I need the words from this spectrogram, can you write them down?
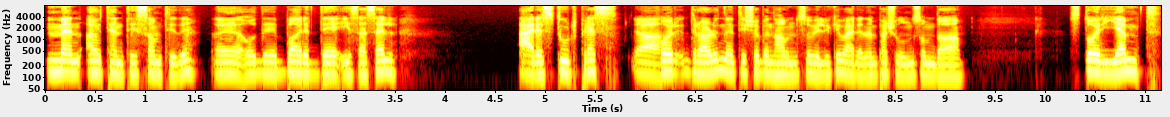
men autentisk samtidig. Eh, og det er bare det i seg selv er et stort press. Ja. For drar du ned til København, så vil du ikke være den personen som da står gjemt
